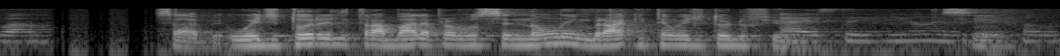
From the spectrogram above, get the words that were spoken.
Uau. sabe? O editor ele trabalha pra você não lembrar que tem um editor do filme. É, isso daí eu lembro Sim. que ele falou.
